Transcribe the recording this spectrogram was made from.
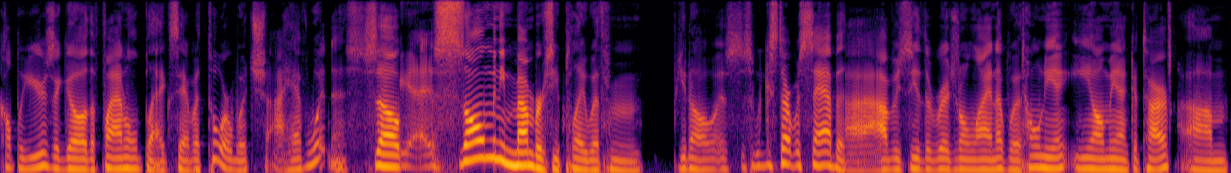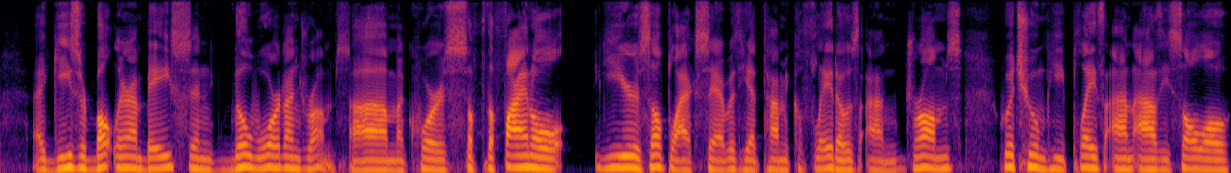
couple years ago the final Black Sabbath tour, which I have witnessed. So, so many members he played with from you know, just, we can start with Sabbath. Uh, obviously, the original lineup with Tony Iommi on guitar, um, uh, Geezer Butler on bass, and Bill Ward on drums. Um, of course, the, the final years of Black Sabbath, he had Tommy Clufetos on drums, which whom he plays on Ozzy solo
